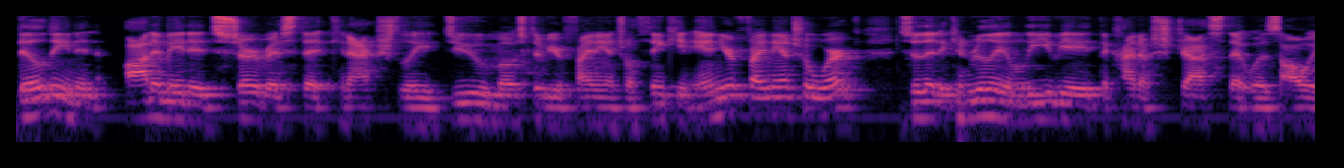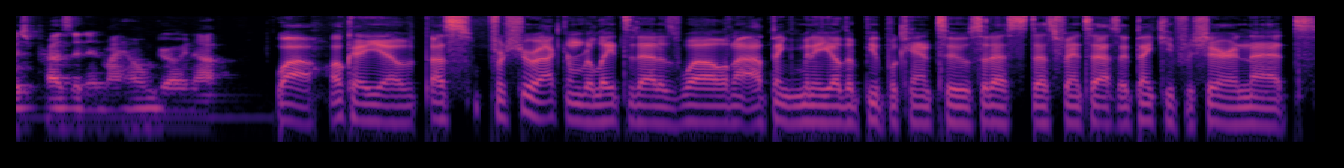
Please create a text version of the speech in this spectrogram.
building an automated service that can actually do most of your financial thinking and your financial work so that it can really alleviate the kind of stress that was always present in my home growing up Wow. Okay. Yeah. That's for sure. I can relate to that as well, and I think many other people can too. So that's that's fantastic. Thank you for sharing that.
